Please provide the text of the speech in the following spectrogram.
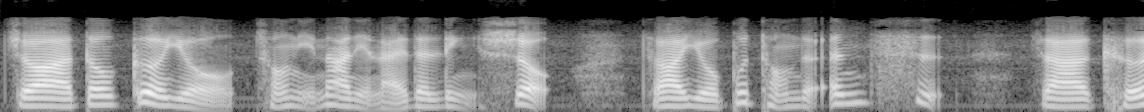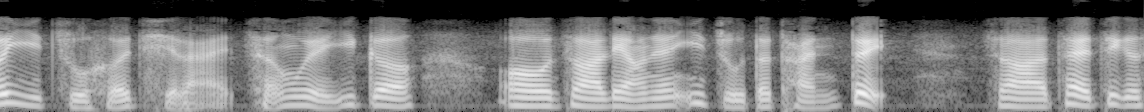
主要都各有从你那里来的领受，主要有不同的恩赐，主要可以组合起来成为一个哦，主要两人一组的团队，主要在这个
